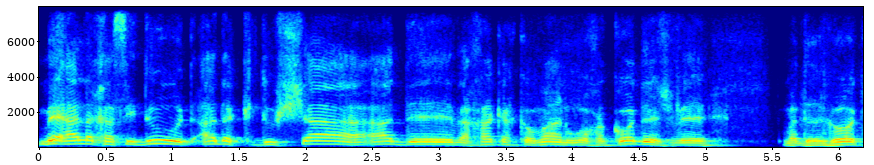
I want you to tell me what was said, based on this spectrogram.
מעל החסידות, עד הקדושה, עד, אה, ואחר כך כמובן רוח הקודש ומדרגות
